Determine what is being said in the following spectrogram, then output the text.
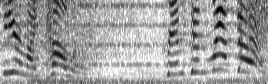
Fear my power! Crimson Lancer!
